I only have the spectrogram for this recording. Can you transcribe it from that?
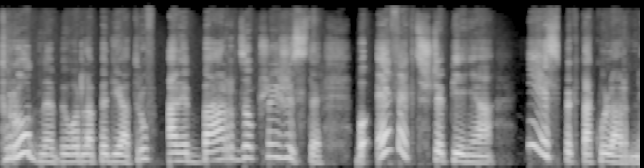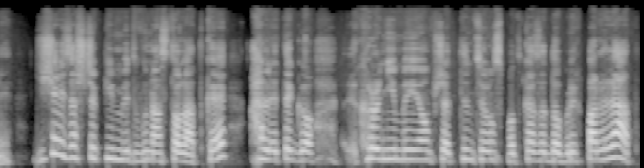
trudne było dla pediatrów, ale bardzo przejrzyste, bo efekt szczepienia nie jest spektakularny. Dzisiaj zaszczepimy dwunastolatkę, ale tego chronimy ją przed tym, co ją spotka za dobrych parę lat.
